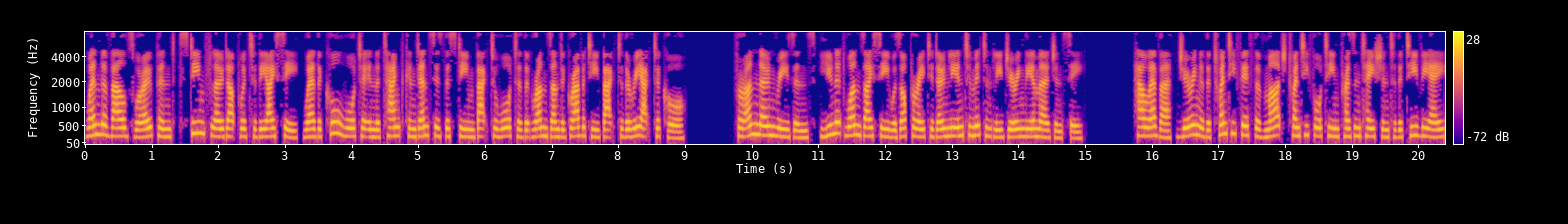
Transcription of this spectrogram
When the valves were opened, steam flowed upward to the IC, where the cool water in the tank condenses the steam back to water that runs under gravity back to the reactor core. For unknown reasons, Unit 1's IC was operated only intermittently during the emergency. However, during a 25 March 2014 presentation to the TVA,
